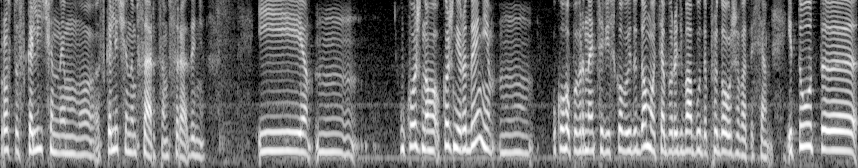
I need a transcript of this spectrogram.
просто скаліченим, е, скаліченим серцем всередині. І у кожного, кожній родині, у кого повернеться військовий додому, ця боротьба буде продовжуватися. І тут е,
